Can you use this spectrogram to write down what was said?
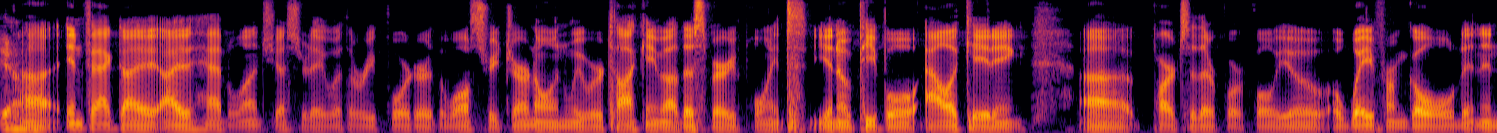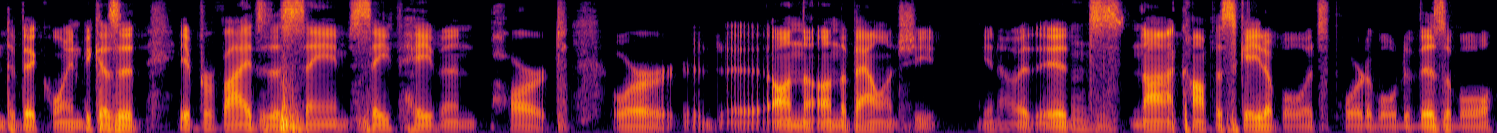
Yeah. Uh, in fact, I, I had lunch yesterday with a reporter at the Wall Street Journal, and we were talking about this very point. You know, people allocating uh, parts of their portfolio away from gold and into Bitcoin because it it provides the same safe haven part or uh, on the on the balance sheet. You know, it, it's mm-hmm. not confiscatable. It's portable, divisible.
